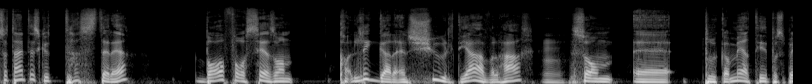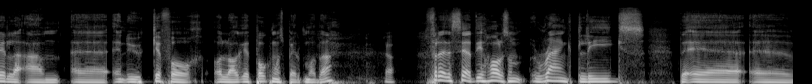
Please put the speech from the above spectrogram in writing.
Så tenkte jeg skulle teste det. Bare for å se sånn Ligger det en skjult jævel her Mm. som eh, bruker mer tid på spillet enn eh, en uke for å lage et Pokémon-spill, på en måte? For jeg ser at de har liksom ranked leagues, det er eh,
